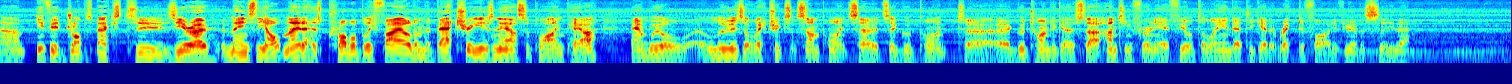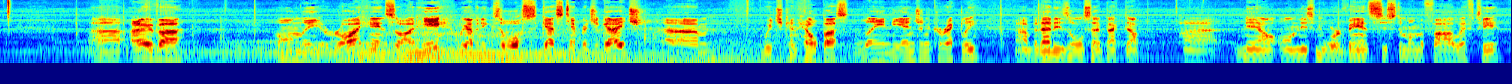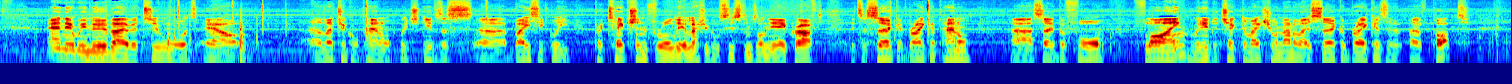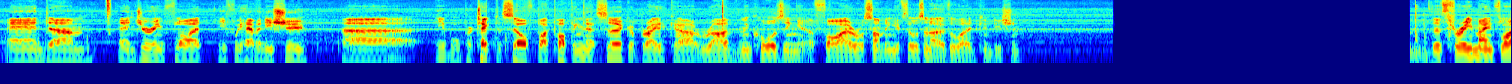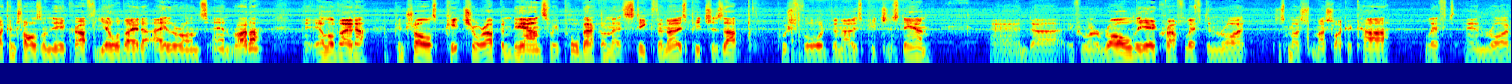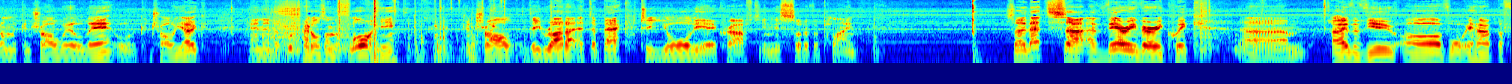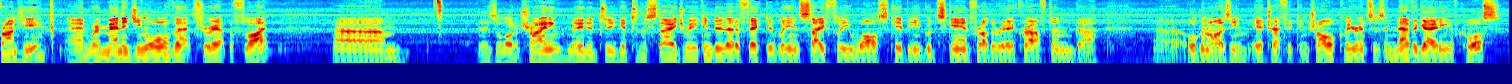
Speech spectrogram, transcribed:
Um, if it drops back to zero, it means the alternator has probably failed and the battery is now supplying power and we'll lose electrics at some point. So it's a good point, uh, a good time to go start hunting for an airfield to land at to get it rectified if you ever see that. Uh, over on the right hand side here we have an exhaust gas temperature gauge um, which can help us lean the engine correctly uh, but that is also backed up uh, now on this more advanced system on the far left here and then we move over towards our electrical panel which gives us uh, basically protection for all the electrical systems on the aircraft. It's a circuit breaker panel, uh, so before flying we need to check to make sure none of those circuit breakers have, have popped and, um, and during flight if we have an issue uh, it will protect itself by popping that circuit breaker rather than causing a fire or something if there was an overload condition. The three main flight controls on the aircraft, the elevator, ailerons and rudder. The elevator controls pitch or up and down, so we pull back on that stick, the nose pitches up, push forward, the nose pitches down. And uh, if we want to roll the aircraft left and right, just much, much like a car, left and right on the control wheel there, or the control yoke. And then the foot pedals on the floor here control the rudder at the back to yaw the aircraft in this sort of a plane. So that's uh, a very, very quick um, overview of what we have up the front here and we're managing all of that throughout the flight. Um, there's a lot of training needed to get to the stage where you can do that effectively and safely whilst keeping a good scan for other aircraft and uh, uh, organising air traffic control clearances and navigating of course.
